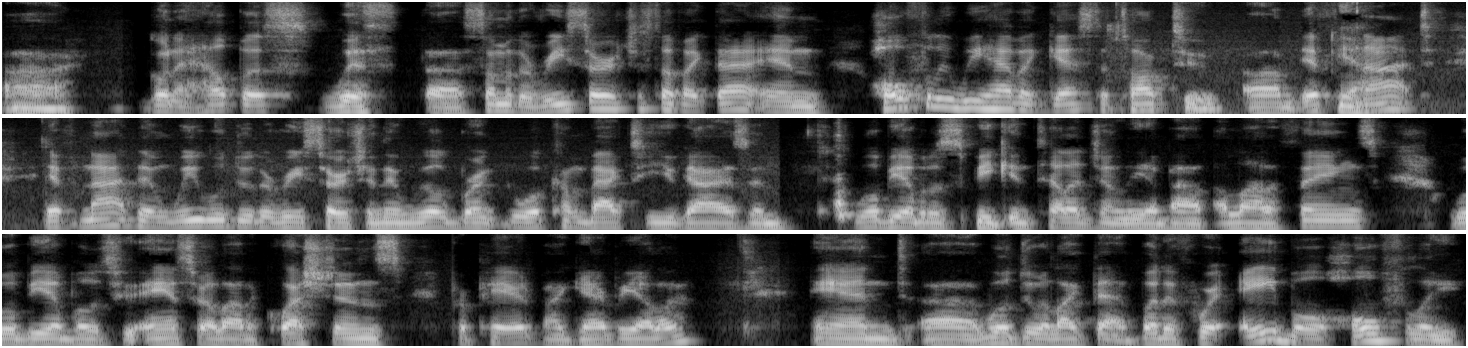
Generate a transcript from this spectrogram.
uh, going to help us with uh, some of the research and stuff like that, and hopefully we have a guest to talk to. Um, if yeah. not, if not, then we will do the research and then we'll bring we'll come back to you guys and we'll be able to speak intelligently about a lot of things. We'll be able to answer a lot of questions prepared by Gabriella, and uh, we'll do it like that. But if we're able, hopefully,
